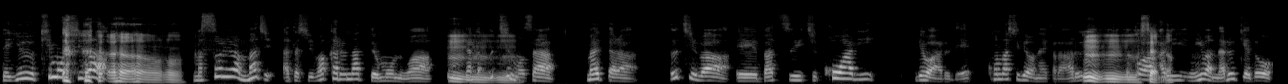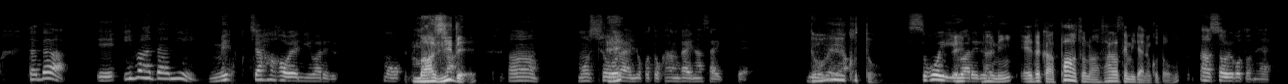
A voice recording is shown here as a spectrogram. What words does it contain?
ていう気持ちうんが、うんうんまあ、それはマジ、私分かるなって思うのは、うんなんかうちもさ、前言ったら、うちは、えー、バツイチ、小ありではあるで、こなしではないからある、うんうんうん。はありにはなるけど、ただ、いま、だにめっちゃ母親に言われる。もう、マジで？うん、もう将来のこと考えなさいって。どういうこと？すごいえ言われる。何？えだからパートナー探せみたいなこと？あ、そういうことね。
